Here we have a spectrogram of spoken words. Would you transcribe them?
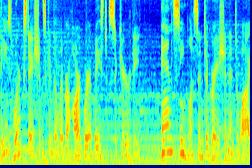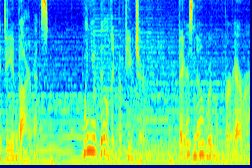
these workstations can deliver hardware-based security and seamless integration into IT environments. When you're building the future, there's no room for error.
